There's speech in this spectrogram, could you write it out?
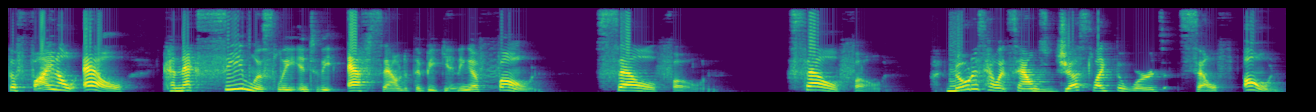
The final L connects seamlessly into the F sound at the beginning of phone. Cell phone. Cell phone. Notice how it sounds just like the words self-own.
